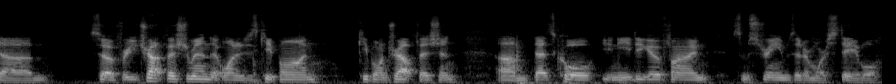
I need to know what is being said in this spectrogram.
um, so for you trout fishermen that want to just keep on, keep on trout fishing, um, that's cool. You need to go find some streams that are more stable,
